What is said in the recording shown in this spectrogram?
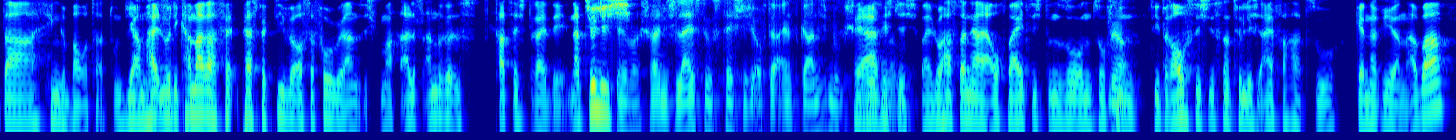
da hingebaut hat. Und die haben halt nur die Kameraperspektive aus der Vogelansicht gemacht. Alles andere ist tatsächlich 3D. Natürlich, Ja, ja, wahrscheinlich leistungstechnisch auf der 1 gar nicht möglich. gewesen, richtig, weil du hast dann ja auch Weitsicht und so und so von, Ja. die Draufsicht ist natürlich einfacher zu generieren. Aber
